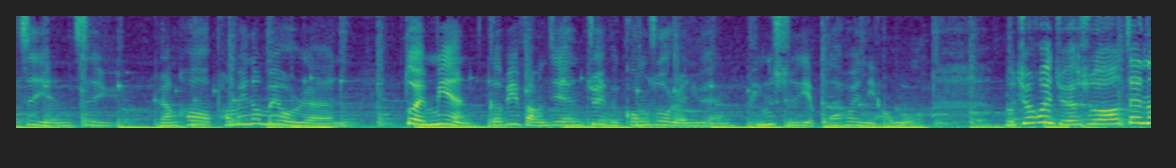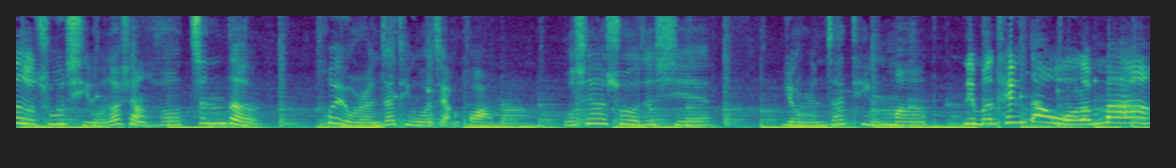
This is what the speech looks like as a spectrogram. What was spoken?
自言自语，然后旁边都没有人，对面隔壁房间就一个工作人员，平时也不太会鸟我，我就会觉得说，在那个初期，我都想说，真的会有人在听我讲话吗？我现在说的这些，有人在听吗？你们听到我了吗？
